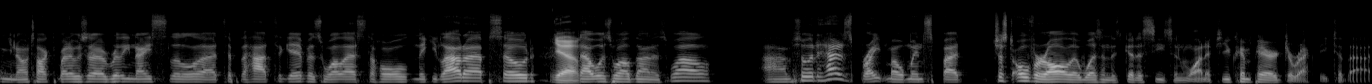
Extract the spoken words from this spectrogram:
you know talked about it. it was a really nice little uh, tip of the hat to give, as well as the whole Niki Lauda episode Yeah, that was well done as well. Um, so it has bright moments, but just overall, it wasn't as good as season one if you compare directly to that.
